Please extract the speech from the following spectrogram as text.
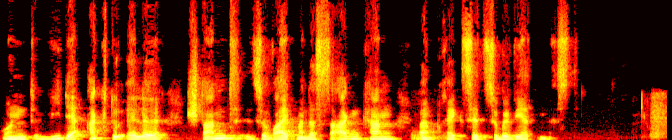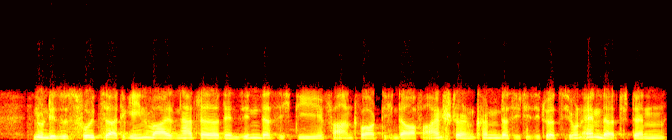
und wie der aktuelle Stand, soweit man das sagen kann, beim Brexit zu bewerten ist? Nun, dieses frühzeitige Hinweisen hatte den Sinn, dass sich die Verantwortlichen darauf einstellen können, dass sich die Situation ändert. Denn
